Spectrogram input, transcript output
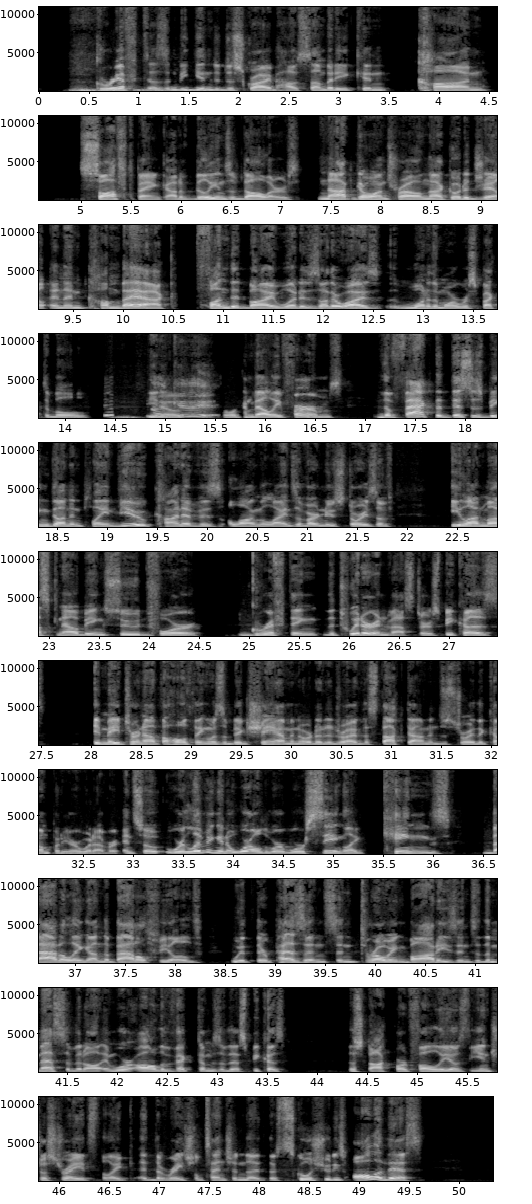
grift doesn't begin to describe how somebody can con SoftBank out of billions of dollars, not go on trial, not go to jail, and then come back funded by what is otherwise one of the more respectable, you know, Silicon Valley firms. The fact that this is being done in plain view kind of is along the lines of our news stories of Elon Musk now being sued for grifting the Twitter investors because it may turn out the whole thing was a big sham in order to drive the stock down and destroy the company or whatever. And so we're living in a world where we're seeing like kings battling on the battlefield with their peasants and throwing bodies into the mess of it all. And we're all the victims of this because the stock portfolios, the interest rates, the like eh, the racial tension, the, the school shootings, all of this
